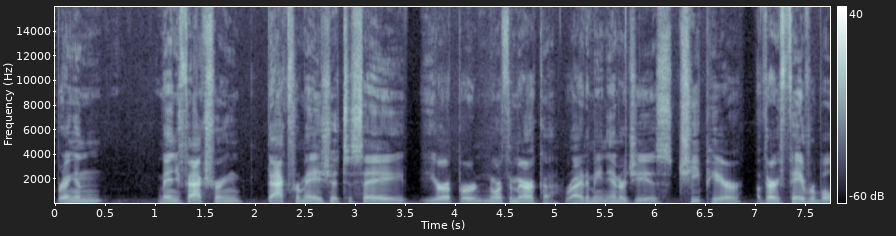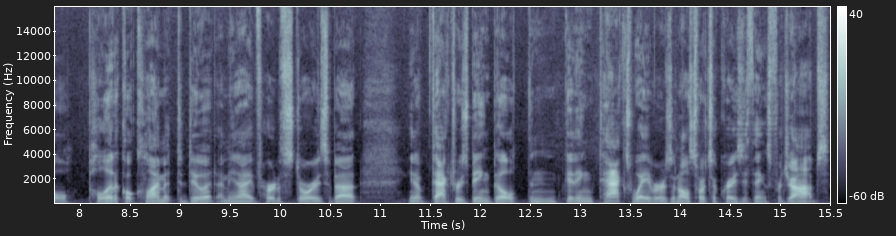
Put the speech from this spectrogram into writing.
bringing manufacturing back from Asia to say Europe or North America, right? I mean, energy is cheap here, a very favorable political climate to do it. I mean, I've heard of stories about, you know, factories being built and getting tax waivers and all sorts of crazy things for jobs.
